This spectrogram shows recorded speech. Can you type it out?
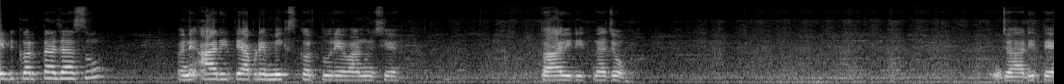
એડ કરતા જાશું અને આ રીતે આપણે મિક્સ કરતું રહેવાનું છે. તો આવી રીતના જો. જો આ રીતે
